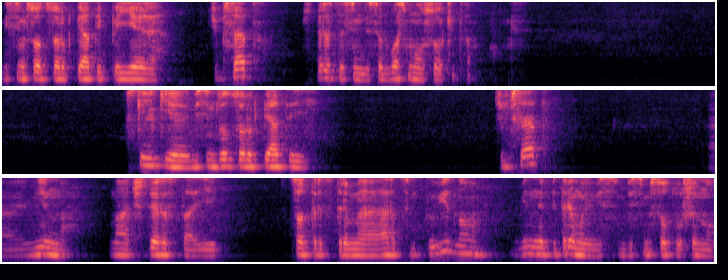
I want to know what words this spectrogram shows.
845 PE чіпсет 478 сокета. Оскільки 845 чіпсет, е, він на 400 і 533 МГц відповідно, він не підтримує 800 шину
